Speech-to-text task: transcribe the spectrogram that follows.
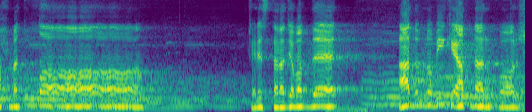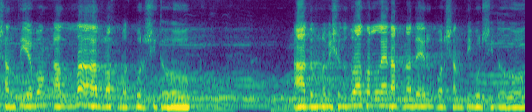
রাহমাতুল্লাহ। ফেরেশতারা জবাব দেন আদম নবীকে আপনার উপর শান্তি এবং আল্লাহর রহমত বর্ষিত হোক। আদম নবী শুধু দোয়া করলেন, আপনাদের উপর শান্তি বর্ষিত হোক।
